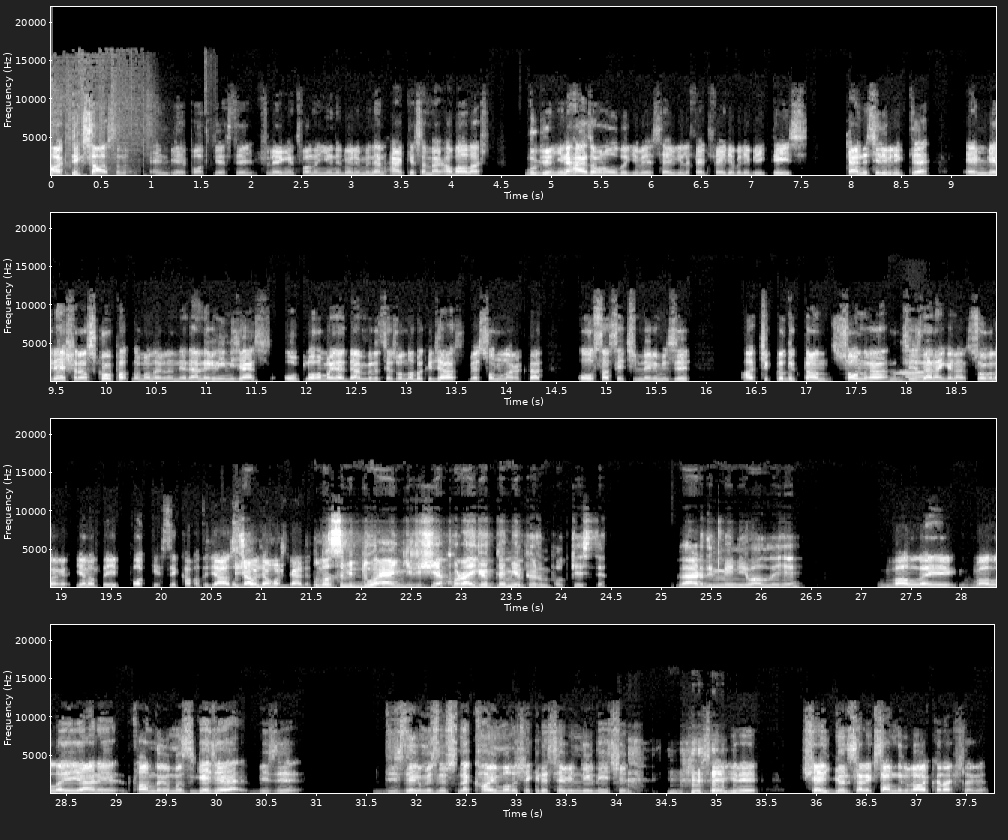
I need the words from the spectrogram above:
Taktik sahasının NBA podcast'i Flagrant One'ın yeni bölümünden herkese merhabalar. Bugün yine her zaman olduğu gibi sevgili Fed ile birlikteyiz. Kendisiyle birlikte NBA'de yaşanan skor patlamalarının nedenlerini ineceğiz. Oklahoma ile Denver'ın sezonuna bakacağız ve son olarak da All-Star seçimlerimizi açıkladıktan sonra Aa. sizlerden gelen soruları yanıtlayıp podcast'i kapatacağız. Hocam, Hocam hoş geldin. Bu nasıl bir duayen girişi ya? Koray Gök'le mi yapıyorum podcast'i? Verdim menüyü vallahi. Vallahi vallahi yani Thunder'ımız gece bizi dizlerimizin üstünde kaymalı şekilde sevindirdiği için sevgili şey Gils Alexander ve arkadaşları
